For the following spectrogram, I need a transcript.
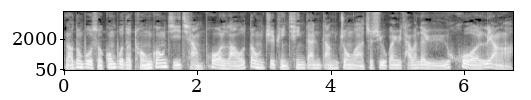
劳动部所公布的童工及强迫劳动制品清单当中啊，这是有关于台湾的渔获量啊。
